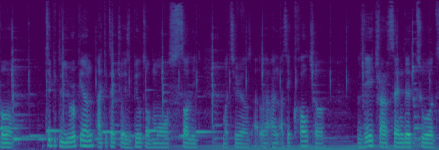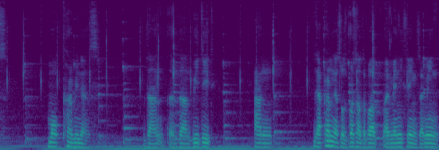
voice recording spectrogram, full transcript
but typically European architecture is built of more solid materials, and as a culture, they transcended towards more permanence than uh, than we did, and their permanence was brought out about by many things. I mean,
